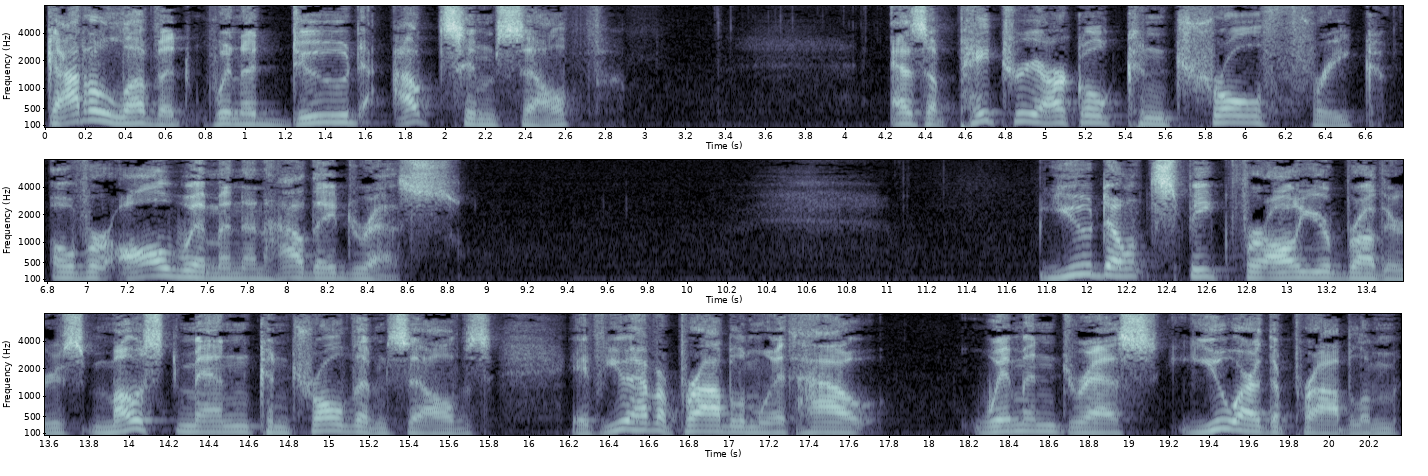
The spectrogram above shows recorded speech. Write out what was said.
gotta love it when a dude outs himself as a patriarchal control freak over all women and how they dress you don't speak for all your brothers. Most men control themselves. If you have a problem with how women dress, you are the problem.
